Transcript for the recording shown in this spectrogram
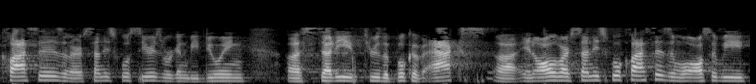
classes and our Sunday school series. We're going to be doing a study through the book of Acts uh, in all of our Sunday school classes, and we'll also be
